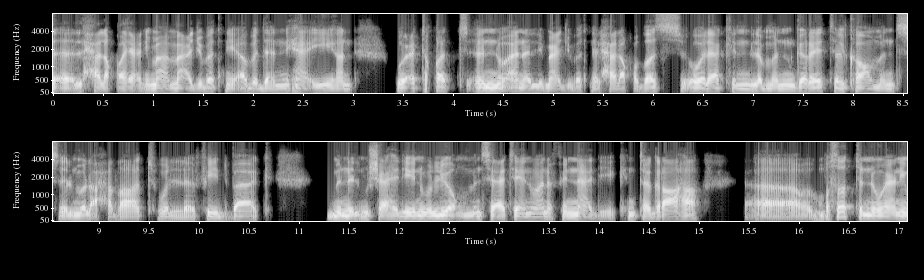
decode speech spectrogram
الحلقة يعني ما ما عجبتني ابدا نهائيا. واعتقدت أنه أنا اللي ما عجبتني الحلقة بس ولكن لما قريت الكومنتس الملاحظات والفيدباك من المشاهدين واليوم من ساعتين وأنا في النادي كنت أقراها آه، انبسطت إنه يعني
